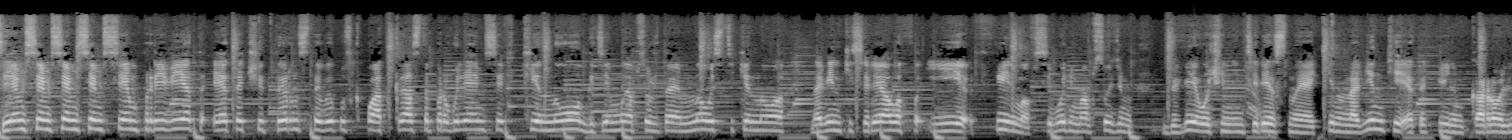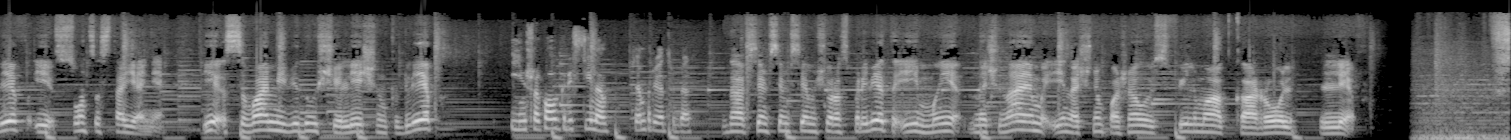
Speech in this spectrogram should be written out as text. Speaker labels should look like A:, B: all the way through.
A: Всем-всем-всем-всем-всем привет! Это 14 выпуск подкаста «Прогуляемся в кино», где мы обсуждаем новости кино, новинки сериалов и фильмов. Сегодня мы обсудим две очень интересные киноновинки. Это фильм «Король лев» и «Солнцестояние». И с вами ведущий Лещенко Глеб.
B: И Иншакова Кристина. Всем привет, ребят.
A: Да, всем-всем-всем еще раз привет. И мы начинаем, и начнем, пожалуй, с фильма «Король лев».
